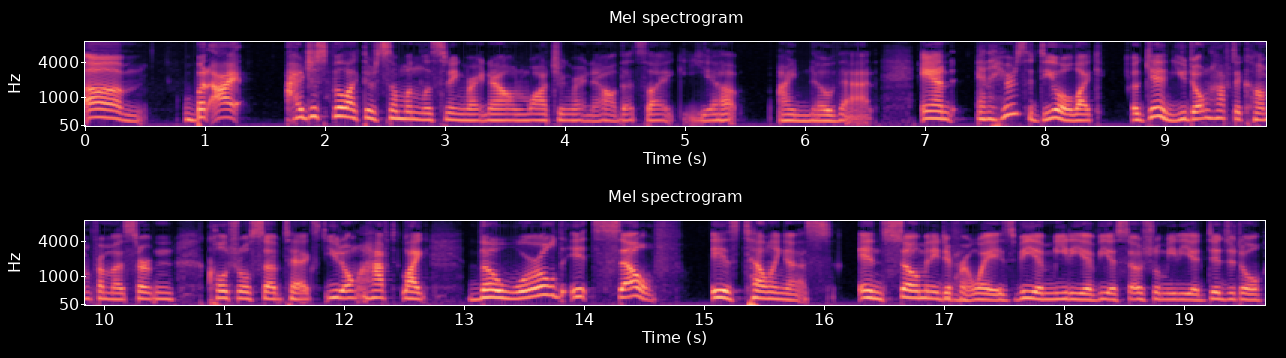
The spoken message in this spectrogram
Um, but I I just feel like there's someone listening right now and watching right now that's like, "Yep, I know that." And and here's the deal, like again, you don't have to come from a certain cultural subtext. You don't have to like the world itself is telling us in so many different yeah. ways via media, via social media, digital,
